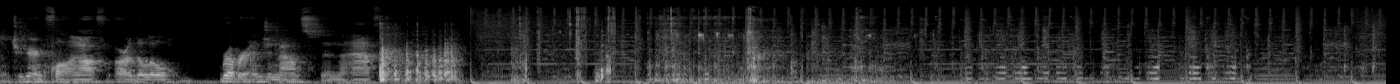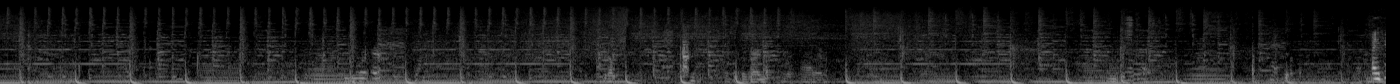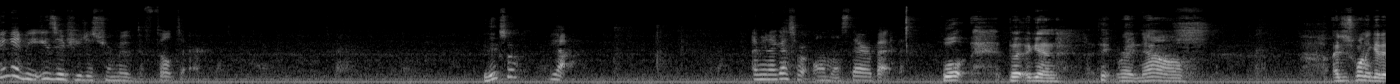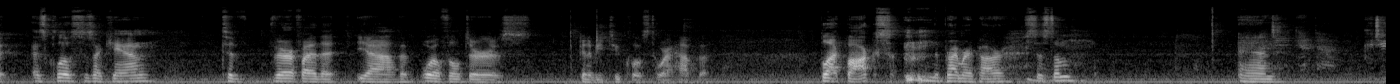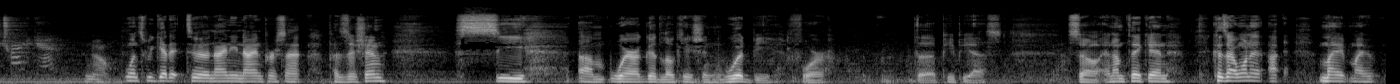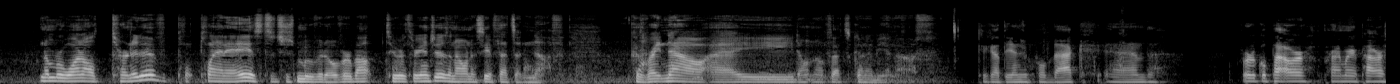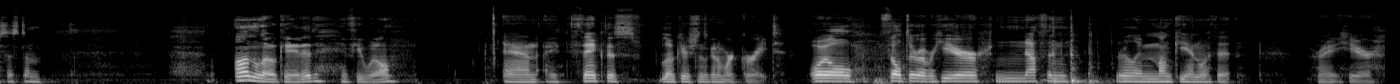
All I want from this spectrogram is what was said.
What you're hearing falling off are the little rubber engine mounts in the aft. I think it'd be easier if you just removed the filter. You think so? Yeah. I mean, I guess we're almost there, but Well, but again, I think right now, I just want to get it as close as I can to verify that, yeah, the oil filter is going to be too close to where I have the black box, the primary power system. And Could you try again? No. Once we get it to a 99% position, see um, where a good location would be for the PPS. So, and I'm thinking, because I want to, my my number one alternative, pl- plan A, is to just move it over about two or three inches, and I want to see if that's enough. Because right now, I don't know if that's going to be enough. Okay, got the engine pulled back and vertical power, primary power system unlocated, if you will. And I think this location is going to work great. Oil filter over here, nothing really monkeying with it right here.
